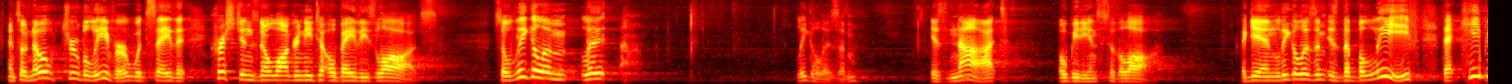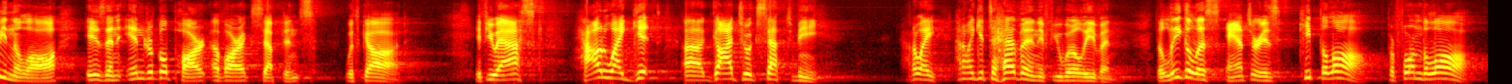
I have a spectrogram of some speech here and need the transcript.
And so, no true believer would say that Christians no longer need to obey these laws. So, legalism, legalism is not obedience to the law. Again, legalism is the belief that keeping the law is an integral part of our acceptance with God. If you ask, How do I get uh, God to accept me? How do, I, how do I get to heaven, if you will, even? The legalist's answer is keep the law, perform the law.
